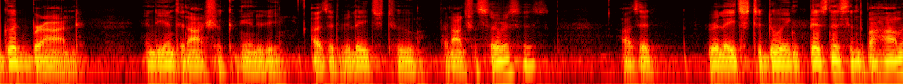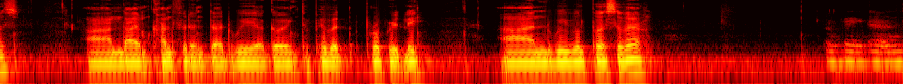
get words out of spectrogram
good brand in the international community as it relates to financial services, as it relates to doing business in the Bahamas. And I am confident that we are going to pivot appropriately and we will persevere. Okay, and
